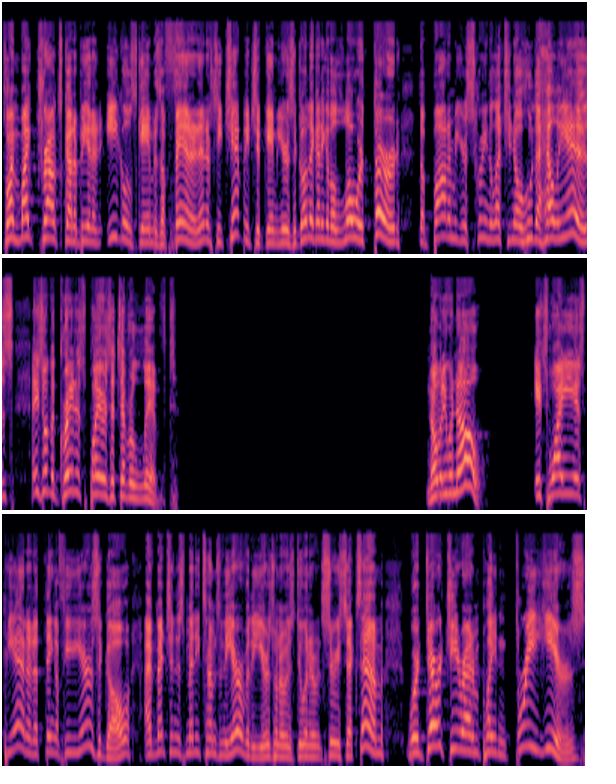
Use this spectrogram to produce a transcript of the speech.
That's why Mike Trout's got to be at an Eagles game as a fan, an NFC Championship game years ago. They got to give a lower third, the bottom of your screen, to let you know who the hell he is. And he's one of the greatest players that's ever lived. Nobody would know. It's why ESPN had a thing a few years ago. I've mentioned this many times in the air over the years when I was doing it with Sirius XM, where Derek Jeter hadn't played in three years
